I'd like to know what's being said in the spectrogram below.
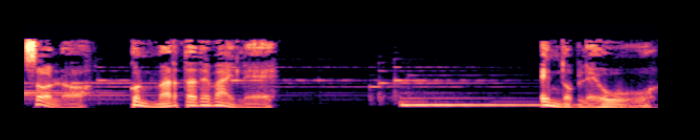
solo con Marta de Baile. En W.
